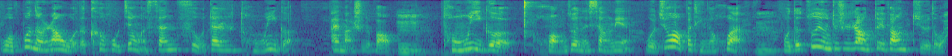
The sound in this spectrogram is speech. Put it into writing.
我不能让我的客户见我三次，我带的是同一个爱马仕的包，嗯，同一个黄钻的项链，我就要不停的换。嗯我的作用就是让对方觉得哇，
